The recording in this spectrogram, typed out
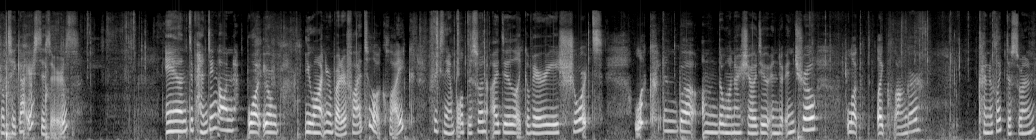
You'll take out your scissors. And depending on what you you want your butterfly to look like, for example, this one I did like a very short look, and but um, the one I showed you in the intro looked like longer, kind of like this one.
